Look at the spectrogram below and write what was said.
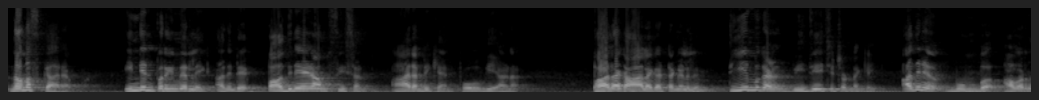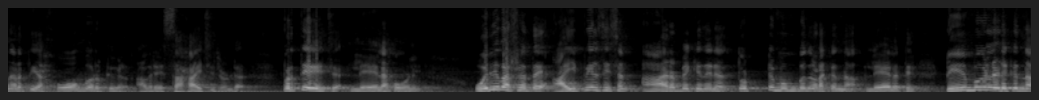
നമസ്കാരം. ഇന്ത്യൻ പ്രീമിയർ ലീഗ് അതിന്റെ പതിനേഴാം സീസൺ ആരംഭിക്കാൻ പോവുകയാണ്. പല കാലഘട്ടങ്ങളിലും ടീമുകൾ വിജയിച്ചിട്ടുണ്ടെങ്കിൽ അതിന് മുമ്പ് അവർ നടത്തിയ ഹോം വർക്കുകൾ അവരെ സഹായിച്ചിട്ടുണ്ട്. പ്രത്യേകിച്ച് ലേല ഹോളിൽ. ഒരു വർഷത്തെ ഐ പി എൽ സീസൺ ആരംഭിക്കുന്നതിന് തൊട്ട് മുമ്പ് നടക്കുന്ന ലേലത്തിൽ ടീമുകൾ എടുക്കുന്ന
